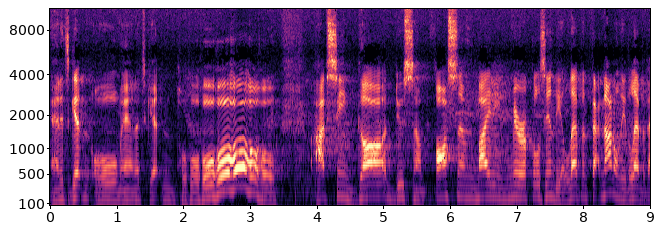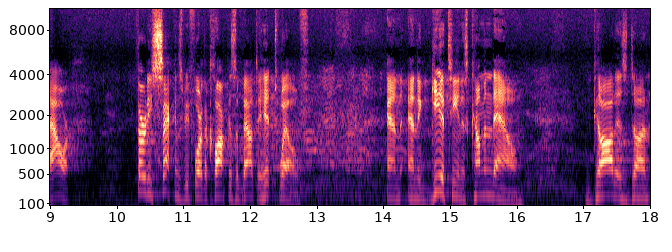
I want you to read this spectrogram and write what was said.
And it's getting, oh man, it's getting ho ho ho ho ho ho ho. I've seen God do some awesome, mighty miracles in the eleventh, not only the eleventh hour, thirty seconds before the clock is about to hit twelve, and and the guillotine is coming down. God has done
